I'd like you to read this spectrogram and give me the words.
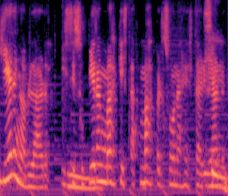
quieren hablar y si mm. supieran más, quizás más personas estarían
